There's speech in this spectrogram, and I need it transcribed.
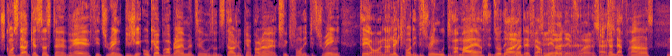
Je considère que ça, c'est un vrai featuring, puis j'ai aucun problème, tu sais, aux auditeurs, j'ai aucun problème avec ceux qui font des featuring. Tu sais, on en a qui font des featuring outre-mer, c'est dur des Ouais, fois de faire c'est venir dur des euh, fois, euh, quelqu'un de la France. Mm.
